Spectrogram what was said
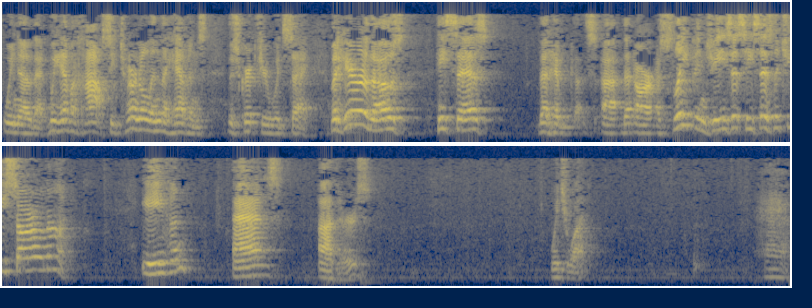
We know that. We have a house eternal in the heavens, the scripture would say. But here are those, he says, that have, uh, that are asleep in Jesus. He says that ye sorrow not. Even as others, which what? Have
